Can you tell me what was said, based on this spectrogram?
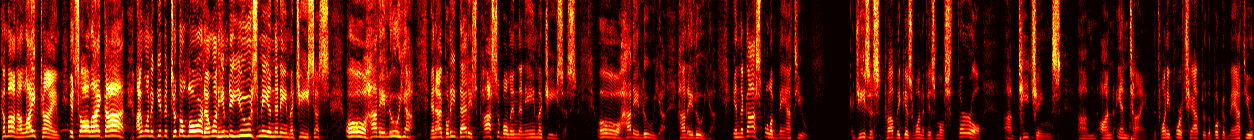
Come on, a lifetime. It's all I got. I want to give it to the Lord. I want Him to use me in the name of Jesus. Oh, hallelujah. And I believe that is possible in the name of Jesus. Oh, hallelujah, hallelujah. In the Gospel of Matthew, Jesus probably gives one of his most thorough um, teachings um, on end time. The 24th chapter of the book of Matthew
